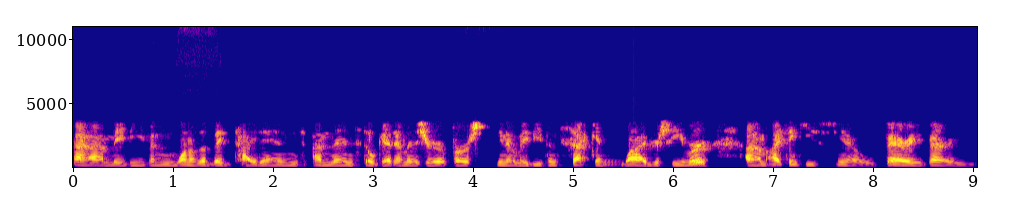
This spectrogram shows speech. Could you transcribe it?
um, maybe even one of the big tight ends, and then still get him as your first, you know, maybe even second wide receiver. Um, I think he's, you know, very, very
